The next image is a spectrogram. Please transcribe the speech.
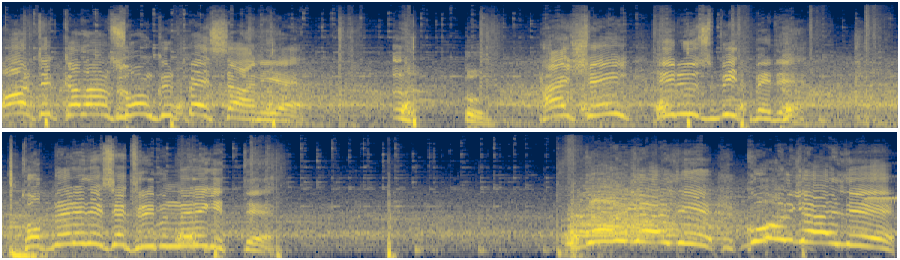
Artık kalan son 45 saniye. Her şey henüz bitmedi. Top neredeyse tribünlere gitti. Gol geldi! Gol geldi!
